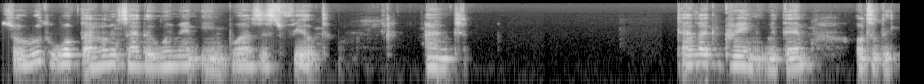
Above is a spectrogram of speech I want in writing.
So Ruth walked alongside the women in Boaz's field and gathered grain with them until the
